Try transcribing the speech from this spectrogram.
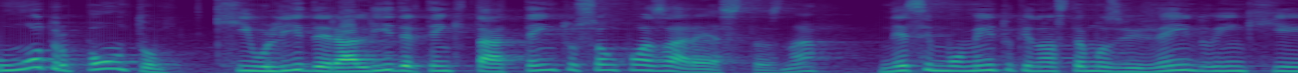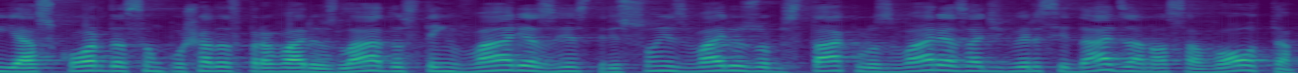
Um outro ponto que o líder, a líder tem que estar atento são com as arestas, né? Nesse momento que nós estamos vivendo, em que as cordas são puxadas para vários lados, tem várias restrições, vários obstáculos, várias adversidades à nossa volta,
